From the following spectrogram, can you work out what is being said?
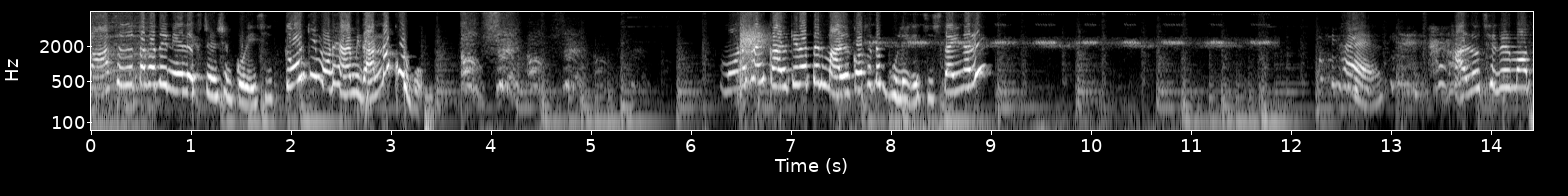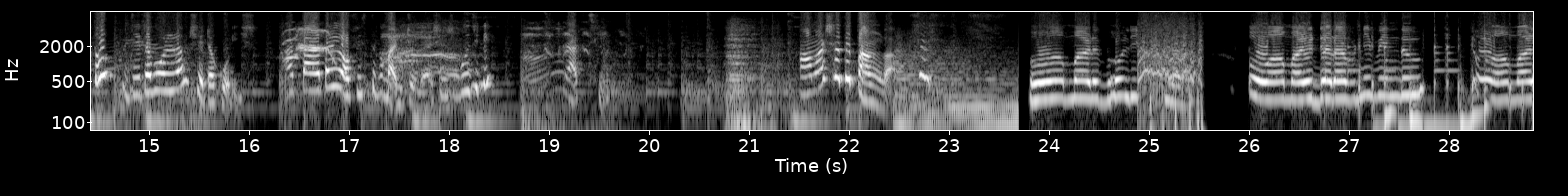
পাঁচ হাজার টাকা দিয়ে নেল এক্সটেনশন করেছি তোর কি মনে হয় আমি রান্না করব? হয় কালকে রাতের মায়ের কথাটা ভুলে গেছিস, তাই না রে? হ্যাঁ ভালো ছেলের মতো যেটা বললাম সেটা করিস। আর তাড়াতাড়ি অফিস থেকে বাড়ি চলে আসিস, বুঝলি? রাখছি। আমার সাথে পাঙ্গা। ও আমার ভলি, ও আমার ডরাবনি বিন্দু, ও আমার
